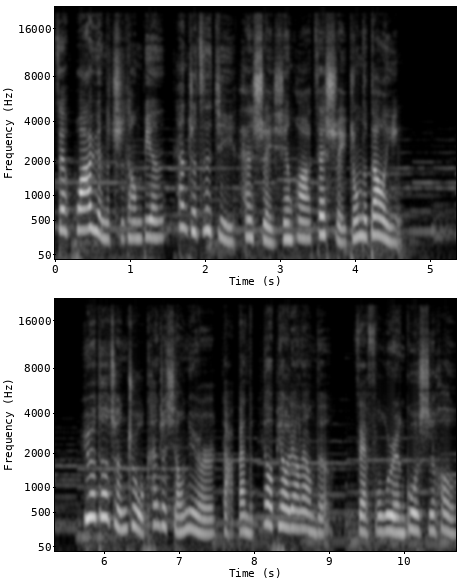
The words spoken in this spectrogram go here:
在花园的池塘边看着自己和水仙花在水中的倒影。约特城主看着小女儿打扮得漂漂亮亮的，在夫人过世后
